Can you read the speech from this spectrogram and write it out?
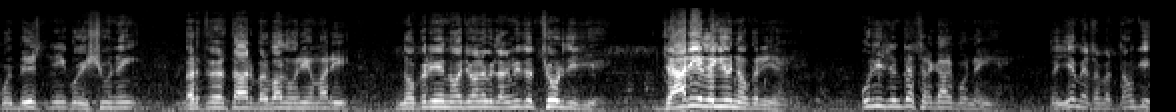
कोई बेस नहीं कोई इश्यू नहीं अर्थव्यवस्था बर्बाद हो रही है हमारी। नौकरियाँ नौजवानों की लगनी तो छोड़ दीजिए। जारी लगी हुई नौकरियाँ हैं। पूरी जनता सरकार को नहीं है। तो ये मैं समझता हूँ कि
